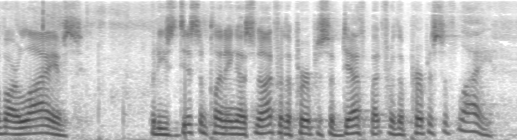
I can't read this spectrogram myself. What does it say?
of our lives. But He's disciplining us not for the purpose of death, but for the purpose of life.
